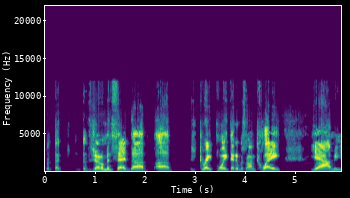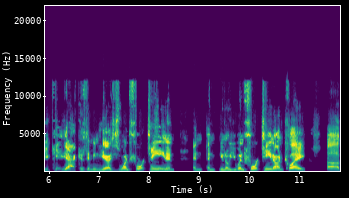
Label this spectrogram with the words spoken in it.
what the, the gentleman said. Uh, uh, great point that it was on clay. Yeah, I mean you can't. Yeah, because I mean here he's won 14, and and and you know you win 14 on clay. Uh,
